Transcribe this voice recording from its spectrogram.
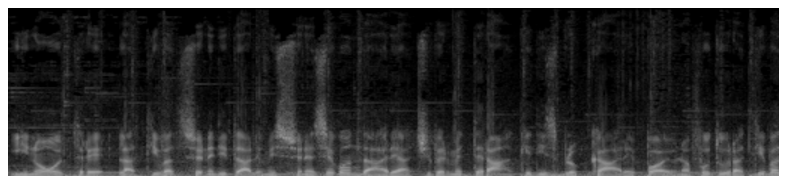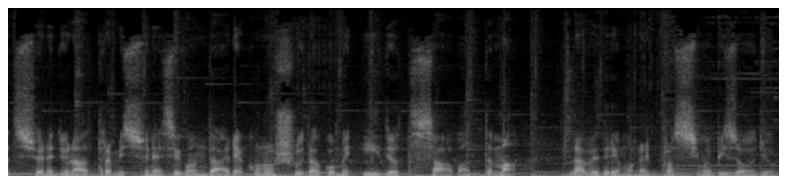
Inoltre l'attivazione di tale missione secondaria ci permetterà anche di sbloccare poi una futura attivazione di un'altra missione secondaria conosciuta come Idiot Savant, ma la vedremo nel prossimo episodio.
